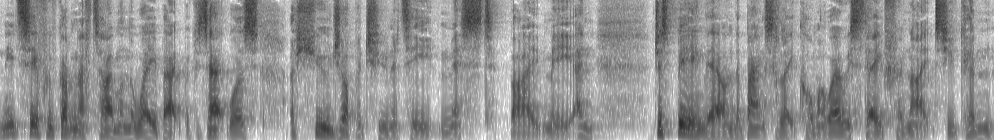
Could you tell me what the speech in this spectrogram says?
I need to see if we've got enough time on the way back because that was a huge opportunity missed by me. And just being there on the banks of Lake Como, where we stayed for a night, you can,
